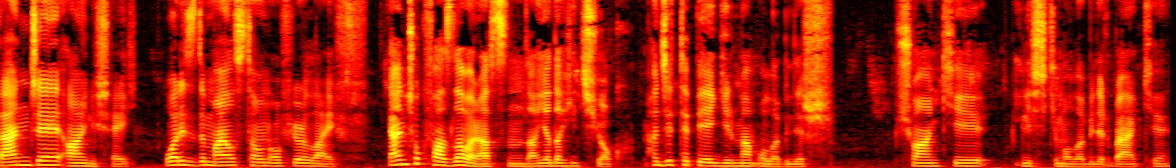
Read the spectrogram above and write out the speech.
bence aynı şey. What is the milestone of your life? Yani çok fazla var aslında ya da hiç yok. Hacettepe'ye girmem olabilir. Şu anki ilişkim olabilir belki.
